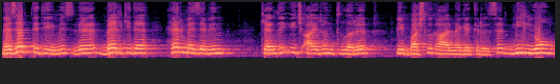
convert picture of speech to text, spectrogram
mezhep dediğimiz ve belki de her mezhebin kendi iç ayrıntıları bir başlık haline getirilse milyon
